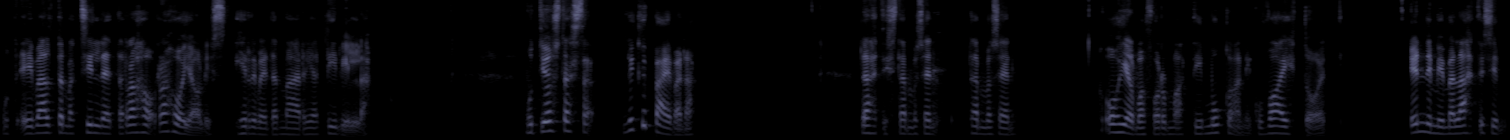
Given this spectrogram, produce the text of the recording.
mutta ei välttämättä sille, että raho, rahoja olisi hirveitä määriä tilillä. Mutta jos tässä nykypäivänä lähtisi tämmöisen ohjelmaformaattiin mukaan niin kuin vaihtoon, että ennemmin mä lähtisin,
